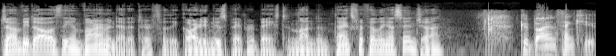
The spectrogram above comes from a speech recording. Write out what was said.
John Vidal is the environment editor for the Guardian newspaper based in London. Thanks for filling us in, John. Goodbye and thank you.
